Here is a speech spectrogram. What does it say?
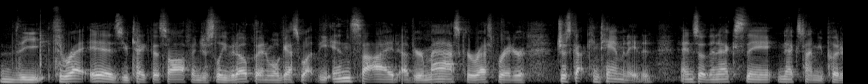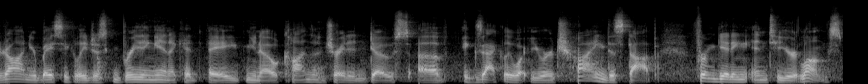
the threat is you take this off and just leave it open. Well guess what? The inside of your mask or respirator just got contaminated. And so the next thing next time you put it on you're basically just breathing in a, a you know concentrated dose of exactly what you were trying to stop from getting into your lungs.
